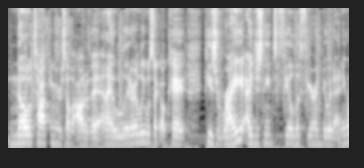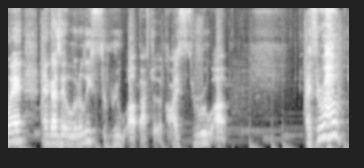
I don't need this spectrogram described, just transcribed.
no talking yourself out of it. And I literally was like, okay, he's right. I just need to feel the fear and do it anyway. And guys, I literally threw up after the call. I threw up. I threw up.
